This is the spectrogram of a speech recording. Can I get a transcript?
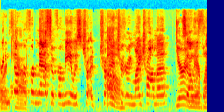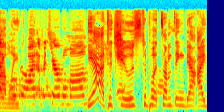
already suffer from that. So for me, it was tr- tr- uh, Oh. triggering my trauma. You're so in there was like, probably. oh God, I'm a terrible mom. Yeah, to choose to put something down. I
